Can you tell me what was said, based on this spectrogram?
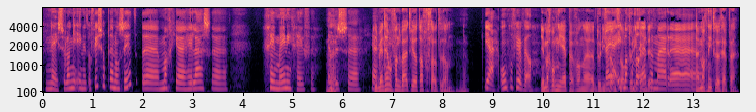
Nee, zolang je in het official panel zit... eh, mag je helaas eh, geen mening geven. En dus, eh, ja. Je bent helemaal van de buitenwereld afgesloten dan? ja, ongeveer wel. Je mag hem ook niet appen van eh doe die Nou ja, Fransen ik of mag doe hem die wel appen, maar... eh, Hij mag niet terug appen.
